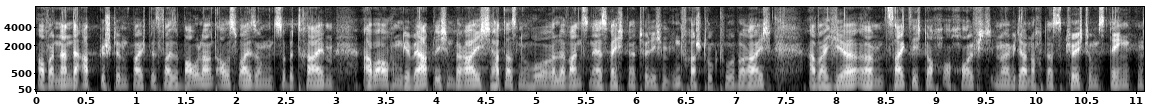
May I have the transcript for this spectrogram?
aufeinander abgestimmt beispielsweise Baulandausweisungen zu betreiben. Aber auch im gewerblichen Bereich hat das eine hohe Relevanz und erst recht natürlich im Infrastrukturbereich. Aber hier ähm, zeigt sich doch auch häufig immer wieder noch das Kirchturmsdenken,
